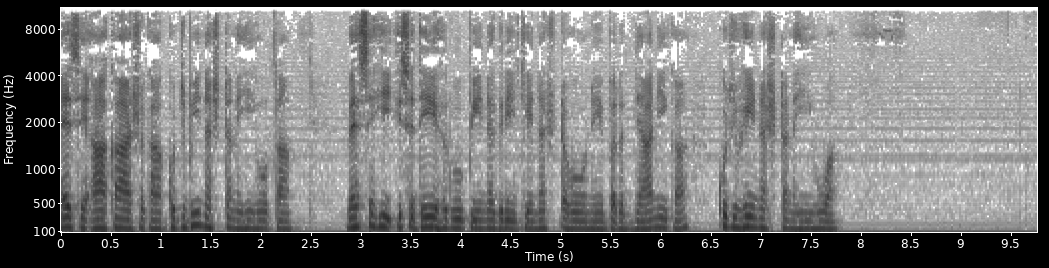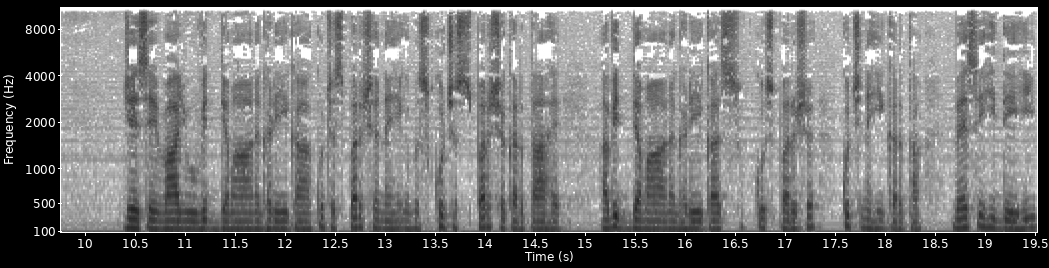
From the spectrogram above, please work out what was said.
ऐसे आकाश का कुछ भी नष्ट नहीं होता। वैसे ही इस देह रूपी नगरी के नष्ट होने पर ज्ञानी का कुछ भी नष्ट नहीं हुआ। जैसे वायु विद्यमान घड़ी का कुछ स्पर्श नहीं कुछ स्पर्श करता है। अविद्यमान घड़ी का स्पर्श कुछ नहीं करता। वैसे ही देही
